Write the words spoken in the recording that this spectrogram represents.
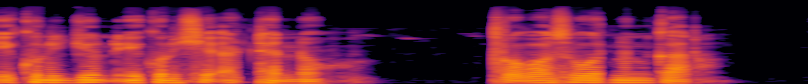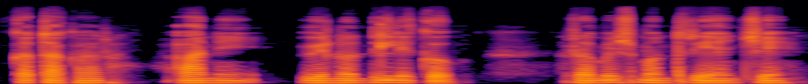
एकोणीस जून एकोणीसशे अठ्ठ्याण्णव प्रवास वर्णनकार कथाकार आणि विनोदी लेखक रमेश मंत्री यांचे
